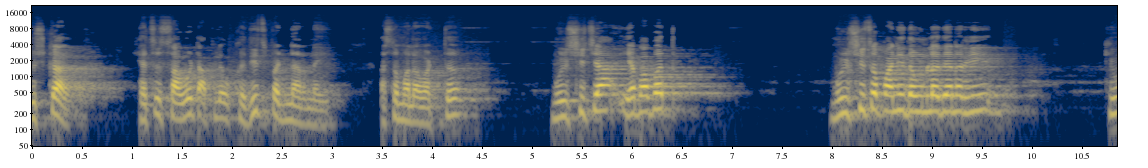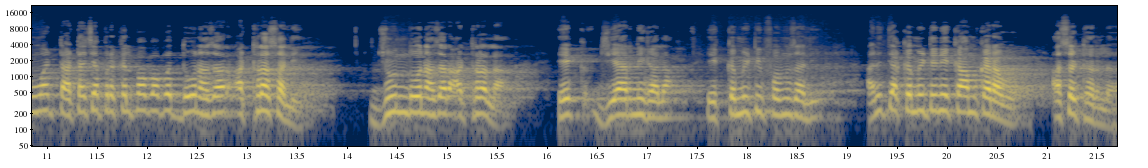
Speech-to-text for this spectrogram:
दुष्काळ ह्याचं सावट आपल्यावर कधीच पडणार नाही. असं मला वाटतं. मुळशीच्या याबाबत मुळशीचं पाणी दौंडला देणार ही किंवा टाटाच्या प्रकल्पाबाबत दोन हजार अठरा साली जून दोन हजार अठराला एक जी आर निघाला एक कमिटी फॉर्म झाली आणि त्या कमिटीने काम करावं असं ठरलं.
